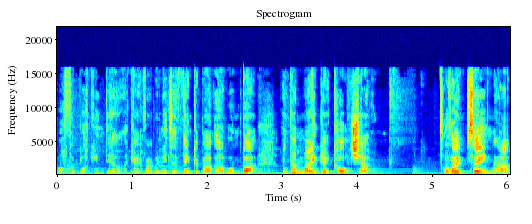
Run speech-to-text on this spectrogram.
Offer blocking deal. Okay, right, we need to think about that one, but I think I might go culture. Although, saying that,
